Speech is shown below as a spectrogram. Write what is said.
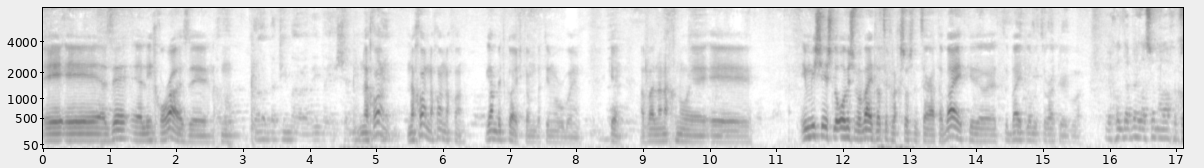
אה, אה, אז זה אה, לכאורה, אז אנחנו... כל הבתים הערבים הישנים. נכון, כן. נכון, נכון, נכון. גם בתקוע יש כמה בתים מרובעים. כן, אבל אנחנו... אם מי שיש לו עובש בבית לא צריך לחשוש לצרת הבית, כי הבית לא בצורת ריבוע. הוא יכול לדבר לשון הרע חופשי.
